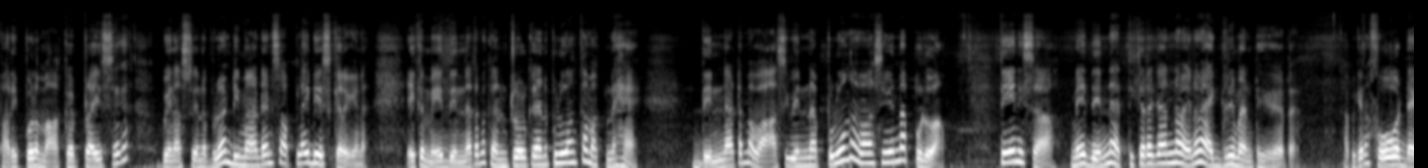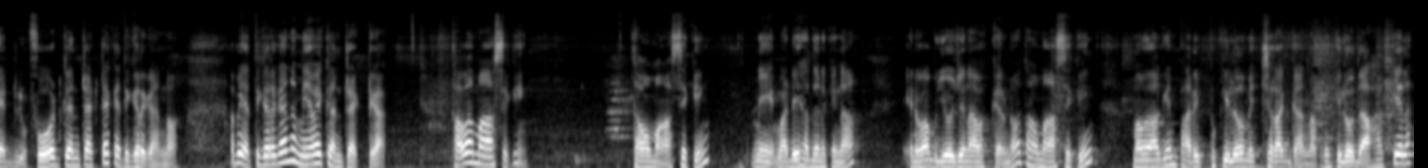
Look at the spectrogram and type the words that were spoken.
පරිප්පුල මාකට් ප්‍රයිස් එක වෙනස් වෙන්න පුළුවන් ඩිමාන්ඩ් ඇන්ඩ් සප්ලයි බේස් කරගෙන. ඒක මේ දෙන්නටම කන්ට්‍රෝල් කරන්න පුළුවන් කමක් නැහැ. දෙන්නටම වාසි වෙන්නත් පුළුවන් අවාසි වෙන්නත් පුළුවන්. ඒ නිසා මේ දෙන්න ඇති කරගන්න වෙනවා ඇග්‍රීමන්ට් එකකට. අපි කියන ෆෝර්ඩ් ඇග්‍රී ෆෝර්ඩ් කොන්ට්‍රැක්ට් එකක් ඇති කරගන්නවා. අපි ඇති කරගන්න මේ වගේ කොන්ට්‍රැක්ට් එකක්. තව මාසෙකින් තව මාසෙකින් මේ වඩේ හදන කෙනා එනවා යෝජනාවක් කරනවා තව මාසෙකින් මම වගේ පරිප්පු කිලෝ මෙච්චරක් ගන්න අපිට කිලෝ 1000ක් කියලා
